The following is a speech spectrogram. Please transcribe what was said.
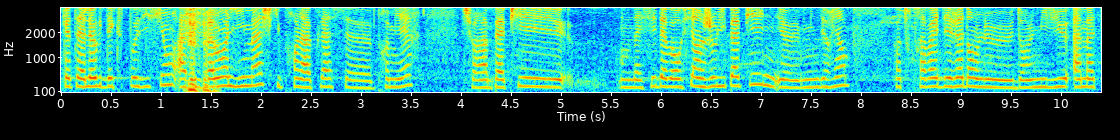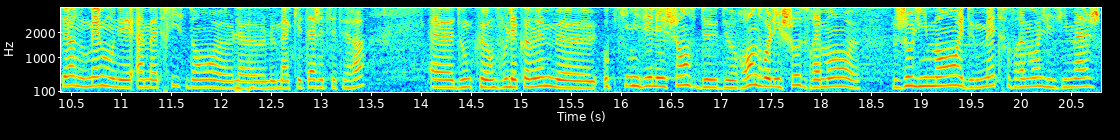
catalogue d'exposition avec vraiment l'image qui prend la place euh, première sur un papier. On a essayé d'avoir aussi un joli papier, euh, mine de rien. Quand on travaille déjà dans le, dans le milieu amateur, nous-mêmes, on est amatrices dans euh, le, le maquettage, etc. Euh, donc, euh, on voulait quand même euh, optimiser les chances de, de rendre les choses vraiment euh, joliment et de mettre vraiment les images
